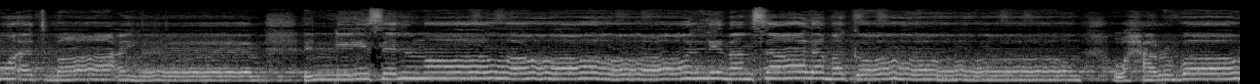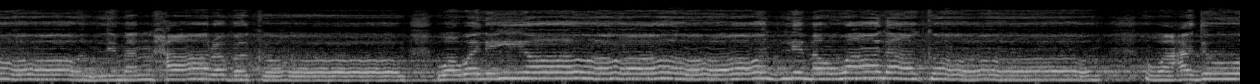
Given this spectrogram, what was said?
وأتباعهم إني سلم لمن سالمكم وحرب لمن حاربكم وولي لمن والاكم وعدو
